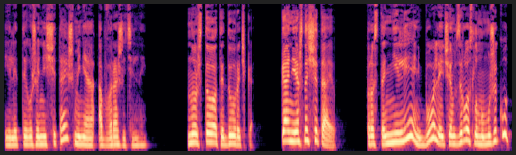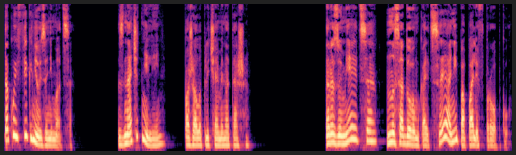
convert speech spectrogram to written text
Или ты уже не считаешь меня обворожительной? Ну что ты, дурочка? Конечно, считаю. Просто не лень более, чем взрослому мужику такой фигней заниматься. Значит, не лень, пожала плечами Наташа. Разумеется, на Садовом кольце они попали в пробку.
